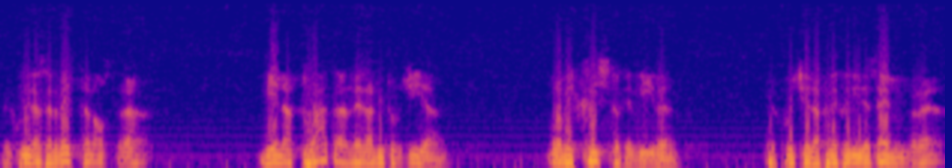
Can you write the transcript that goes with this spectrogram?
Per cui la salvezza nostra viene attuata nella liturgia, dove è Cristo che vive, per cui c'è da preferire sempre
